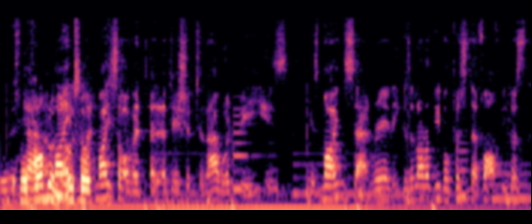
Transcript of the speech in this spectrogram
it's no Yeah, problem my, now." So my, my sort of ad- addition to that would be is is mindset really, because a lot of people put stuff off because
